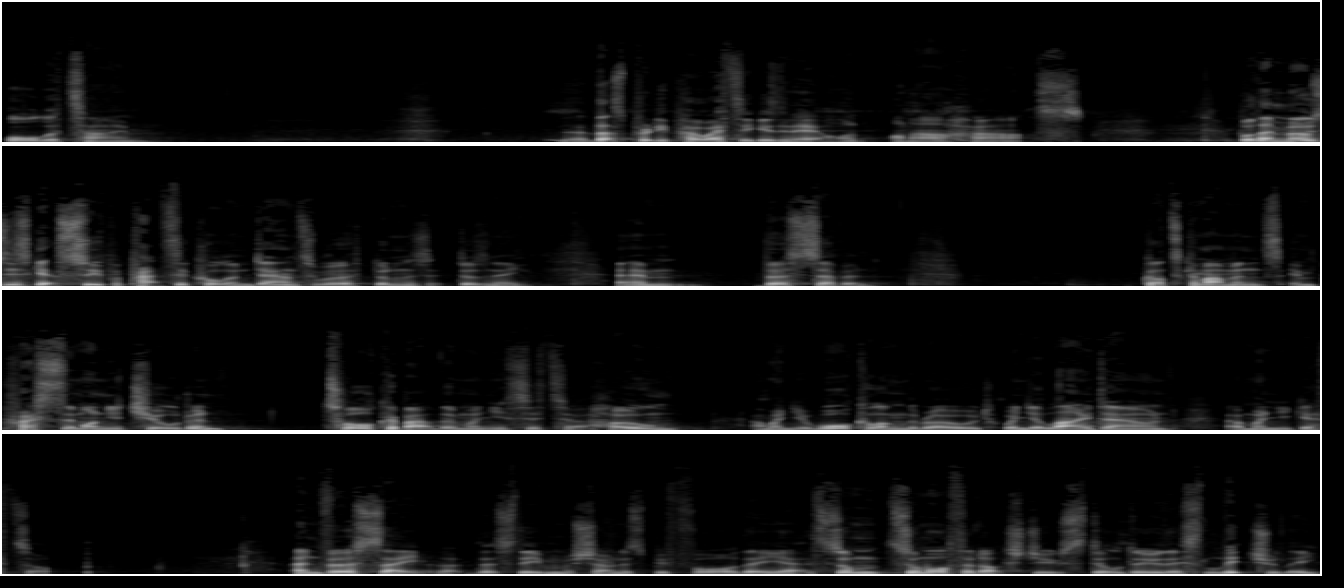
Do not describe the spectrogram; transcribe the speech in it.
all the time. That's pretty poetic, isn't it? On, on our hearts. But then Moses gets super practical and down to earth, doesn't he? Um, verse 7 God's commandments impress them on your children, talk about them when you sit at home and when you walk along the road, when you lie down and when you get up. And verse 8 that, that Stephen was showing us before, uh, some, some Orthodox Jews still do this literally,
